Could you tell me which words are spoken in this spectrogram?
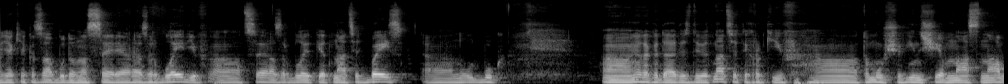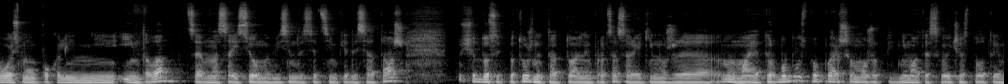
Як я казав, буде у нас серія Razer Blade. Це Razer Blade 15 Base ноутбук. А, Я так гадаю, десь 19-х років, тому що він ще в нас на восьмому поколінні Intel. Це в нас i7 8750H. Ну, ще досить потужний та актуальний процесор, який може, ну, має турбобуст, по-перше, може піднімати свої частоти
